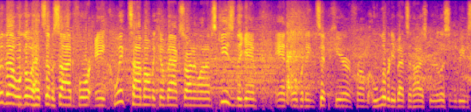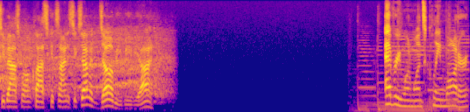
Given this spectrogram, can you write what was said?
With that, we'll go ahead, step aside for a quick timeout. We come back, starting lineups, keys of the game, and opening tip here from Liberty Benton High School. You're listening to BVC Basketball and Classic. It's 96.7 WBVI. Everyone wants clean water,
